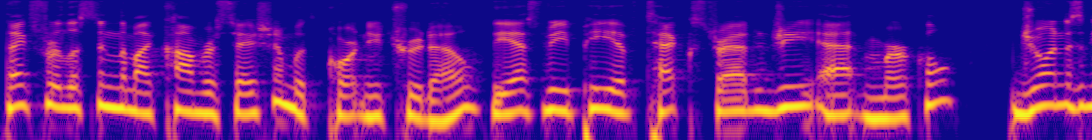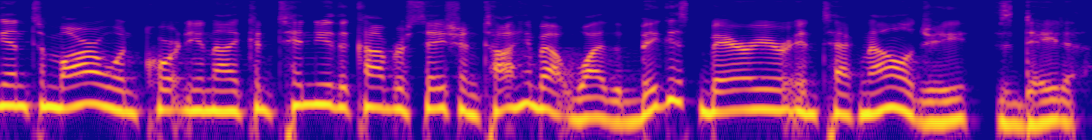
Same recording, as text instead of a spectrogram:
Thanks for listening to my conversation with Courtney Trudeau, the SVP of Tech Strategy at Merkle. Join us again tomorrow when Courtney and I continue the conversation talking about why the biggest barrier in technology is data.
